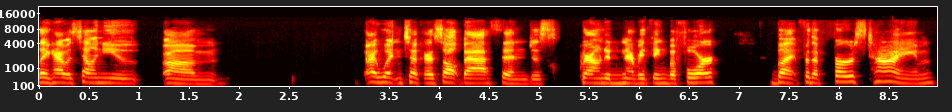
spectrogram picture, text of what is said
like I was telling you um I went and took a salt bath and just grounded and everything before. But for the first time,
